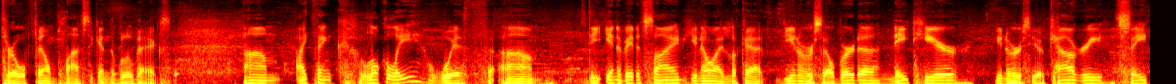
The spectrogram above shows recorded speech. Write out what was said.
throw film plastic in the blue bags. Um, I think locally, with um, the innovative side, you know, I look at the University of Alberta, NAIT here, University of Calgary, SAIT.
